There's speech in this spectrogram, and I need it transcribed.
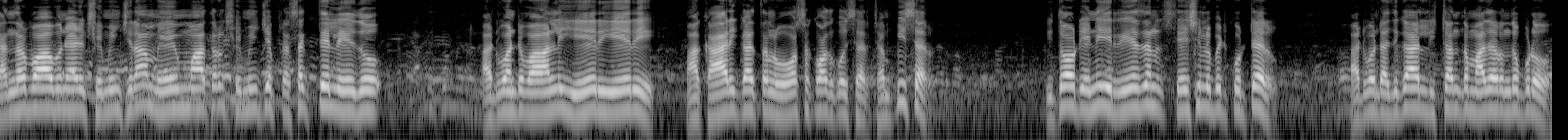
చంద్రబాబు నాయుడు క్షమించినా మేము మాత్రం క్షమించే ప్రసక్తే లేదు. అటువంటి వాళ్ళని ఏరి ఏరి మా కార్యకర్తలను ఊసకోత కోసారు చంపేశారు. వితౌట్ ఎనీ రీజన్ స్టేషన్లో పెట్టి కొట్టారు. అటువంటి అధికారులు లిస్ట్ అంతా మా దగ్గర ఉంది ఇప్పుడు.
